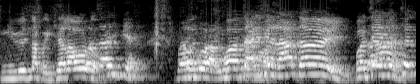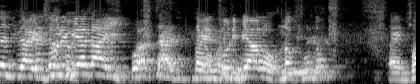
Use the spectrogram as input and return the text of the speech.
નિવેદના. પૈસા લાવો તો. પચાસ રૂપિયા. બરાબર, પચાસ રૂપિયા ના થઈ પચાસ ત્રણસો રૂપિયા થાય. ત્રણસો રૂપિયા આલો. ન છોડ ત્રણસો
